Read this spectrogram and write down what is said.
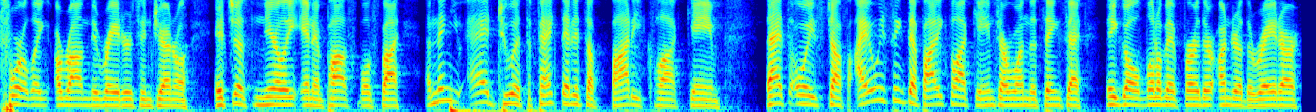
swirling around the Raiders in general. It's just nearly an impossible spot. And then you add to it the fact that it's a body clock game. That's always tough. I always think that body clock games are one of the things that they go a little bit further under the radar.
